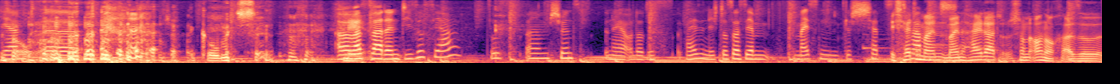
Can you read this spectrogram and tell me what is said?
Ja, und, äh, Komisch. aber Nee. was war denn dieses Jahr das ähm, schönste? Naja, oder das, weiß ich nicht, das, was ihr am meisten geschätzt Ich hätte mein, mein Highlight schon auch noch. Also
